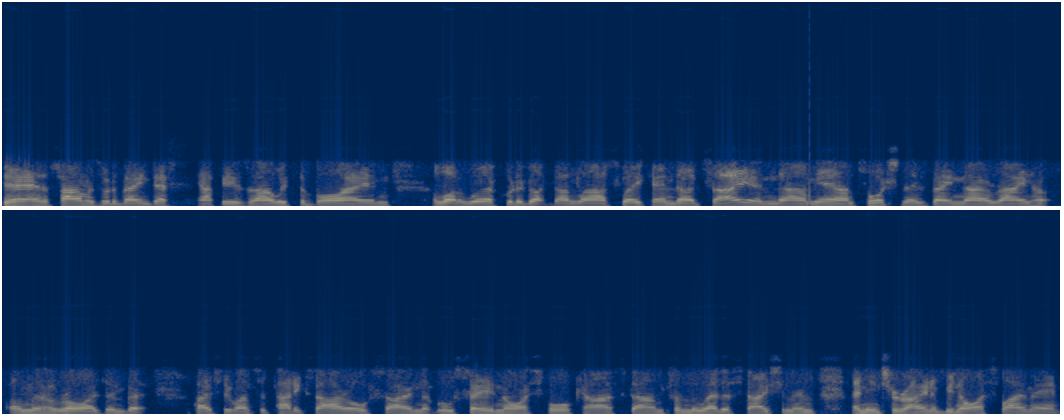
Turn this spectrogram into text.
Yeah, the farmers would have been definitely happy as well with the bye, and a lot of work would have got done last weekend, I'd say. And um, yeah, unfortunately, there's been no rain on the horizon, but hopefully once the paddocks are all sown that we'll see a nice forecast um, from the weather station and an inch of rain. It'd be nice, flow man.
